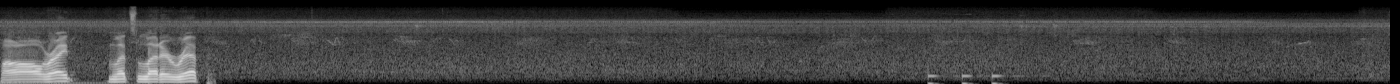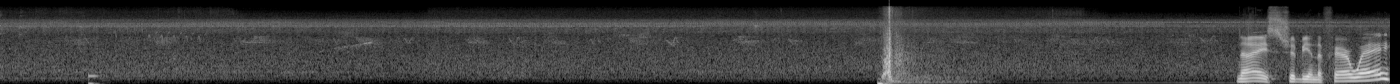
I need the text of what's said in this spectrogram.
All right, let's let her rip. Nice. Should be in the fairway.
